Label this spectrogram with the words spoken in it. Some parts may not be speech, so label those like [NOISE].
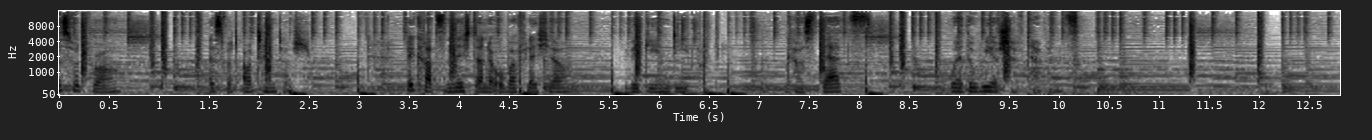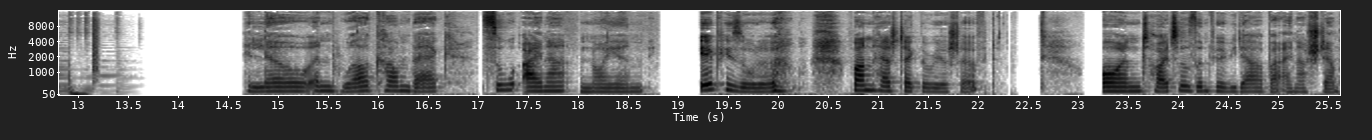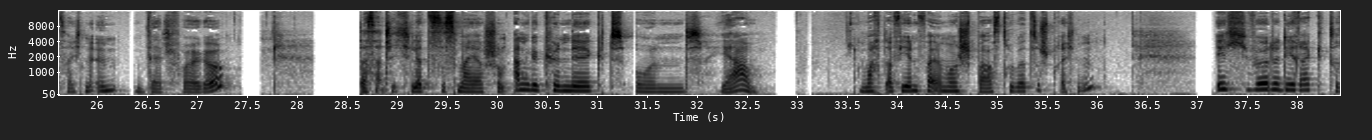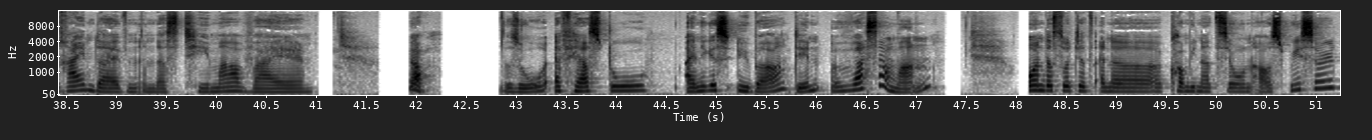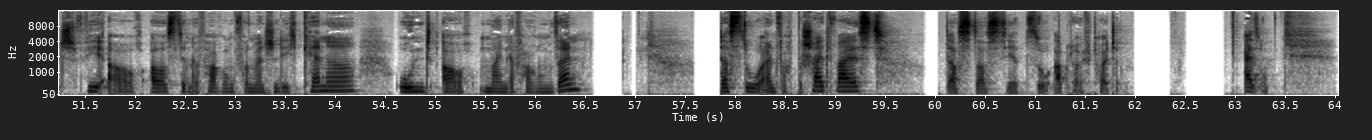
es wird raw, es wird authentisch. Wir kratzen nicht an der Oberfläche, wir gehen deep. Cause that's where the real shift happens. Hello and welcome back zu einer neuen Episode von Hashtag The Real Shift. Und heute sind wir wieder bei einer Sternzeichen im Bett Folge. Das hatte ich letztes Mal ja schon angekündigt und ja, macht auf jeden Fall immer Spaß drüber zu sprechen. Ich würde direkt reindiven in das Thema, weil ja, so erfährst du einiges über den Wassermann. Und das wird jetzt eine Kombination aus Research, wie auch aus den Erfahrungen von Menschen, die ich kenne und auch meinen Erfahrungen sein, dass du einfach Bescheid weißt, dass das jetzt so abläuft heute. Also,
